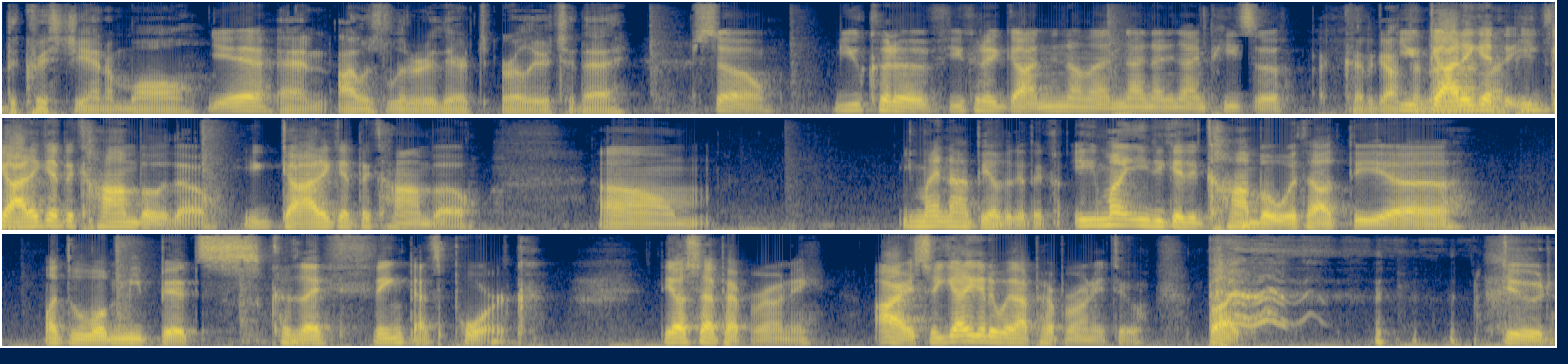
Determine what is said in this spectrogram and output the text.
the Christiana Mall. Yeah. and I was literally there t- earlier today. so you could have you could have gotten in on that nine ninety nine pizza. I could have got. you the gotta get the, you gotta get the combo though. You gotta get the combo. Um, you might not be able to get the. You might need to get the combo without the uh, like the little meat bits because I think that's pork. They also have pepperoni. All right, so you gotta get it without pepperoni too. But dude,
